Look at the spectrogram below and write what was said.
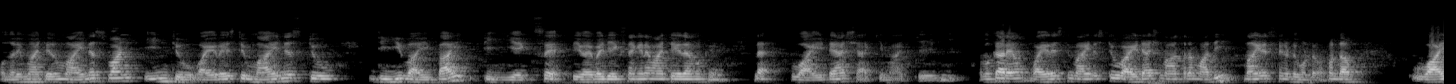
ഒന്നുകൂടി മാറ്റിയത് minus one into y raise to minus two d y by d x d y by d x എങ്ങനെ മാറ്റി ചെയ്താൽ നമുക്ക്? അല്ലെ വൈ ഡാഷ് ആക്കി മാറ്റി. നമുക്കറിയാം y raise to minus two y dash മാത്രം മതി. മൈനസ് ഇങ്ങോട്ട് കൊണ്ടുപോകും അപ്പൊ എന്താ y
